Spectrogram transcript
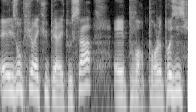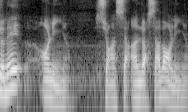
et ils ont pu récupérer tout ça et pour, le positionner en ligne, sur un, un de leurs serveurs en ligne.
